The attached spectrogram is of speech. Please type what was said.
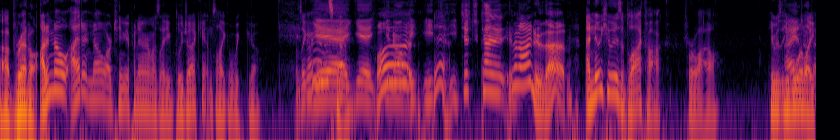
uh, Bretto, I didn't know. I didn't know Artemi Panarin was a Blue Jacket until like a week ago. I was like, oh yeah, this yeah, guy. yeah. You know, What? he, he, Yeah. he just kind of. Even I knew that. I knew he was a Blackhawk for a while. He was. He wore like.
